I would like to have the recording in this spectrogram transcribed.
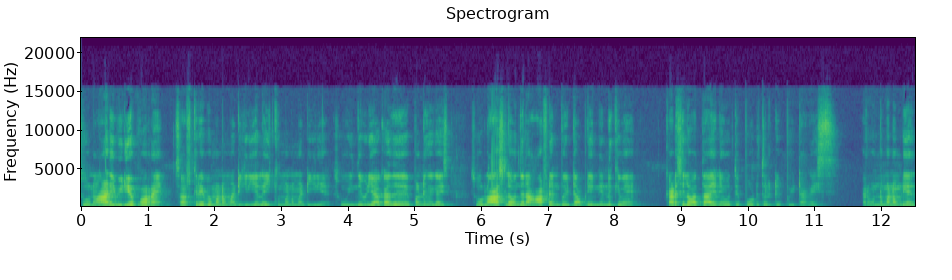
ஸோ நானே வீடியோ போடுறேன். சப்ஸ்கிரைபும் பண்ண மாட்டேங்கிறிய லைக்கும் பண்ண மாட்டேங்கிறிய ஸோ இந்த வீடியோக்காவது பண்ணுங்கள் கைஸ் ஸோ லாஸ்ட்டில் வந்து நான் ஆஃப்லைன் போயிட்டு அப்படியே நின்றுக்குவேன் கடைசியில் பார்த்தா என்னை ஒருத்தர் போட்டு தள்ளிட்டு போயிட்டாங்க கைஸ் வேறு ஒன்றும் பண்ண முடியாது.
